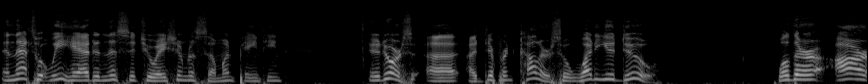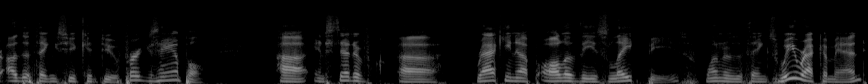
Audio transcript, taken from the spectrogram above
And that's what we had in this situation with someone painting a door uh, a different color. So what do you do? Well, there are other things you can do. For example, uh, instead of uh, racking up all of these late fees, one of the things we recommend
